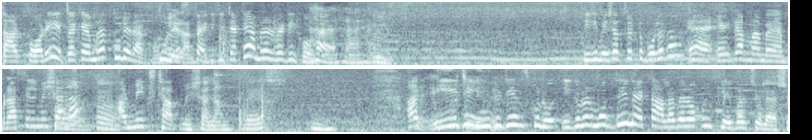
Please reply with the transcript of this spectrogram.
তারপরে এটাকে আমরা তুলে রাখব। তুলে রাখব। স্প্যাগেটিটাকে আমরা রেডি করব। হ্যাঁ হ্যাঁ হ্যাঁ। হুম। কি কি মেশাচ্ছ একটু বলে দাও? হ্যাঁ এটা ব্রাসেল মেশালাম হুম, হুম। আর মিক্সড হাফ মেশালাম। বেশ। আর আর এই যে ইনগ্রিডিয়েন্টসগুলো ইনগ্রেডিয়েন্টসগুলো এগুলোর মধ্যেই না একটা আলাদা রকম ফ্লেভার চলে আসে।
